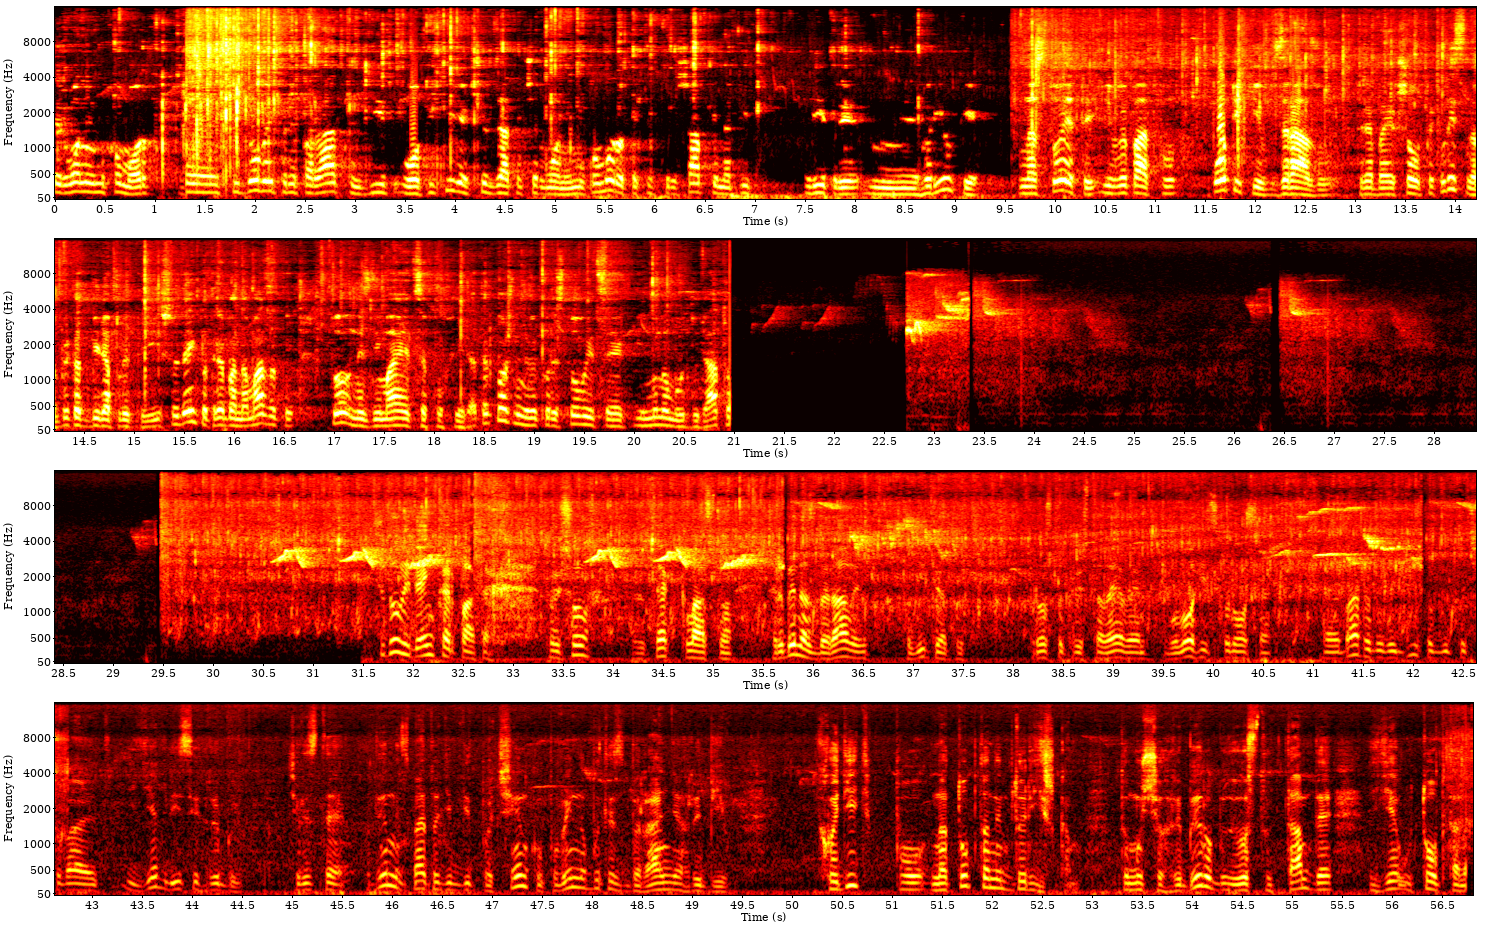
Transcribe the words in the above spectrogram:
Червоний мухомор. Е, Чудовий препарат від опіків. Якщо взяти червоний мухомор, такі три шапки на пів літри горілки, настояти і в випадку опіків зразу треба, якщо опеклися, наприклад, біля плити, і швиденько треба намазати, то не знімається пухир. А також він використовується як імуномодулятор. Чудовий день в Карпатах. Пройшов так класно. Гриби назбирали, повітря тут просто кришталеве, вологість хороша. Е, Багато дуже діток відпочивають і є в лісі гриби. Через те один із методів відпочинку повинно бути збирання грибів. Ходіть по натоптаним доріжкам, тому що гриби ростуть там, де є утоптана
